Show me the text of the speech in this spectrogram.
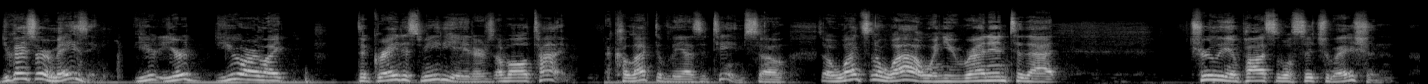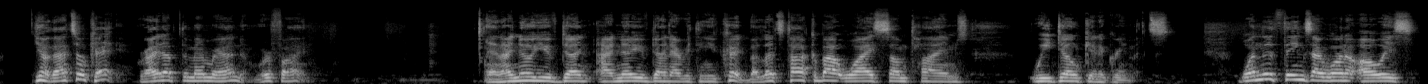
you guys are amazing. You're you're you are like the greatest mediators of all time, collectively as a team. So so once in a while, when you run into that truly impossible situation, you know that's okay. Write up the memorandum. We're fine. And I know you've done I know you've done everything you could, but let's talk about why sometimes we don't get agreements. One of the things I want to always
